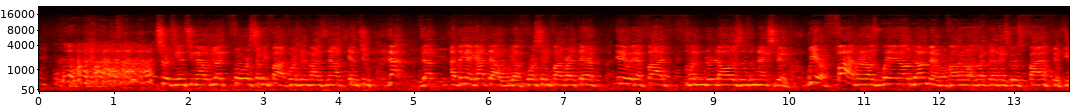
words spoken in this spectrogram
Sure, it's against you now. Would you like 475? 475 is now against you. Is that, is that, I think I got that one. We got 475 right there. Anybody have $500 in the next bid? We are $500 well done man. We're $500 right there. Next bid is 550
